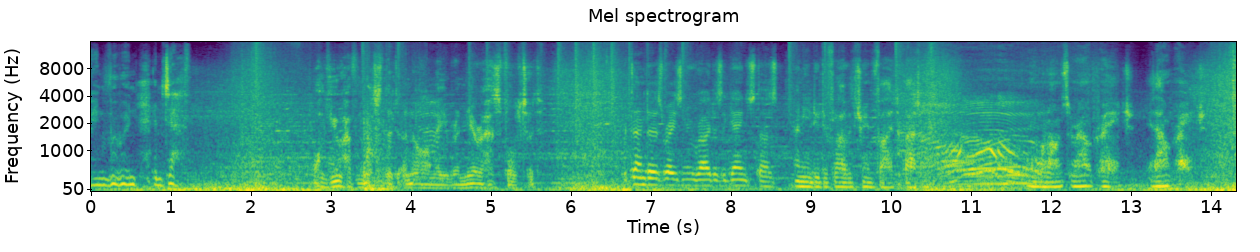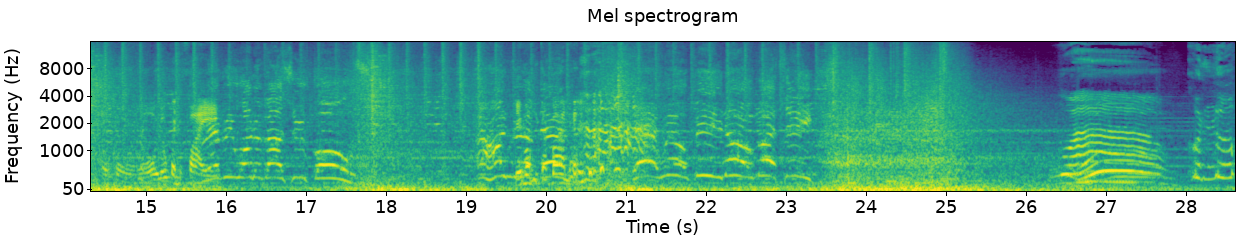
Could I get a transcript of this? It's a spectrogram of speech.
reign ruin and death. While you have mustered an army, Rhaenyra has faltered. Pretender has raised new riders against us. I need you to fly with Dreamfire to battle. We will answer outrage with outrage. โอ้โหลุกเป็นไฟ Every one of us who falls! A เดี๋ยว hundred มัน of กลับบ้าน them! นะ There will be no mercy! ว้าวคุณลุก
